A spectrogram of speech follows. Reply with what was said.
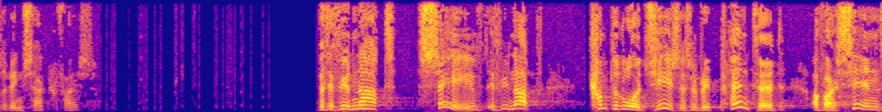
Living sacrifice. But if you're not saved, if you're not come to the Lord Jesus and repented of our sins,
